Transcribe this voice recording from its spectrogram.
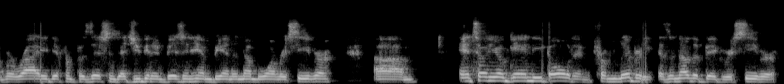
a variety of different positions that you can envision him being a number one receiver. Um, Antonio Gandy Golden from Liberty is another big receiver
